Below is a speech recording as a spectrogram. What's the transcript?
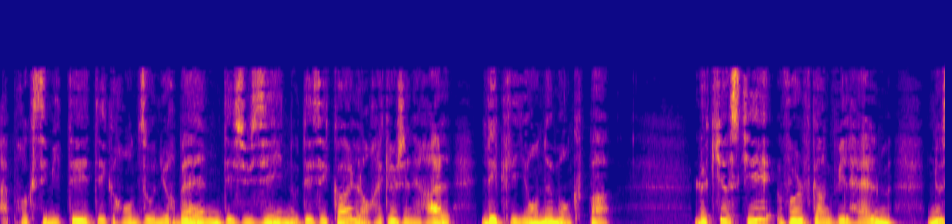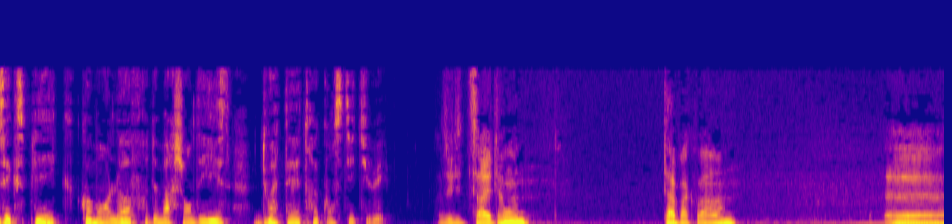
à proximité des grandes zones urbaines, des usines ou des écoles, en règle générale, les clients ne manquent pas. Le kiosquier Wolfgang Wilhelm nous explique comment l'offre de marchandises doit être constituée. Äh,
